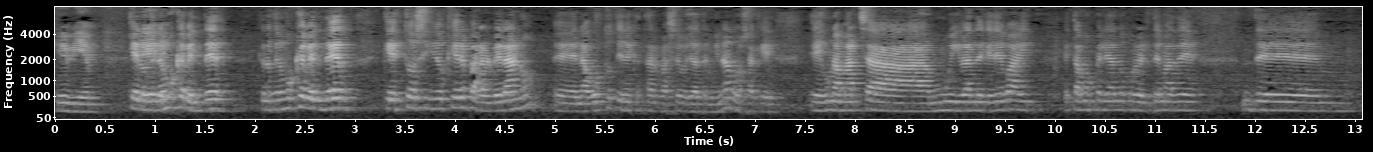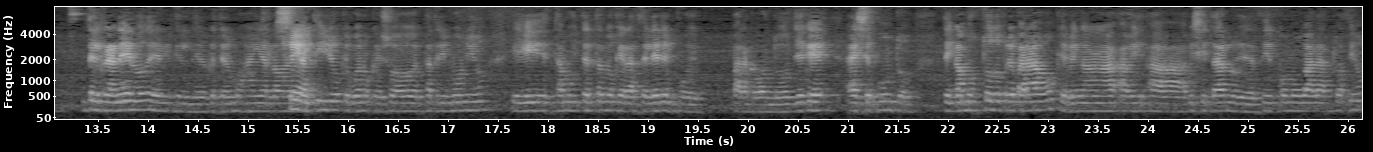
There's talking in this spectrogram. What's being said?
Qué bien. Que lo eh, tenemos que vender, que lo tenemos que vender, que esto, si Dios quiere, para el verano, eh, en agosto tiene que estar el paseo ya terminado. O sea que es una marcha muy grande que lleva y estamos peleando por el tema de, del granero, del, que tenemos ahí al lado del castillo, que bueno, que eso es patrimonio, y estamos intentando que lo aceleren, pues para que cuando llegue a ese punto tengamos todo preparado, que vengan a visitarlo y decir cómo va la actuación,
